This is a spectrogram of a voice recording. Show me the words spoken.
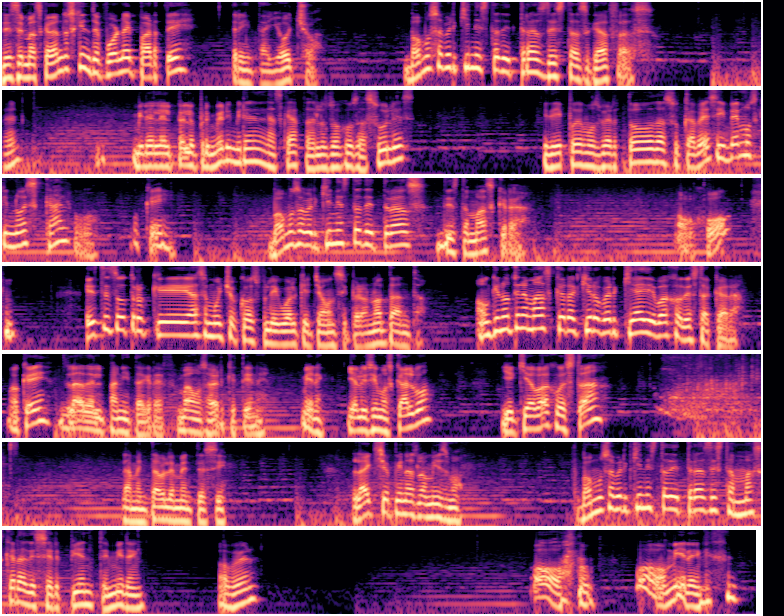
Desenmascarando skins de Fortnite parte 38. Vamos a ver quién está detrás de estas gafas. ¿Ven? Mírenle el pelo primero y miren las gafas, los ojos azules. Y de ahí podemos ver toda su cabeza y vemos que no es calvo. Ok. Vamos a ver quién está detrás de esta máscara. Ojo. Este es otro que hace mucho cosplay igual que Jonesy, pero no tanto. Aunque no tiene máscara, quiero ver qué hay debajo de esta cara. ¿Ok? La del panita Gref. Vamos a ver qué tiene. Miren, ya lo hicimos calvo. Y aquí abajo está... Lamentablemente sí. Like si opinas lo mismo. Vamos a ver quién está detrás de esta máscara de serpiente, miren. A ver. Oh, oh, miren.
